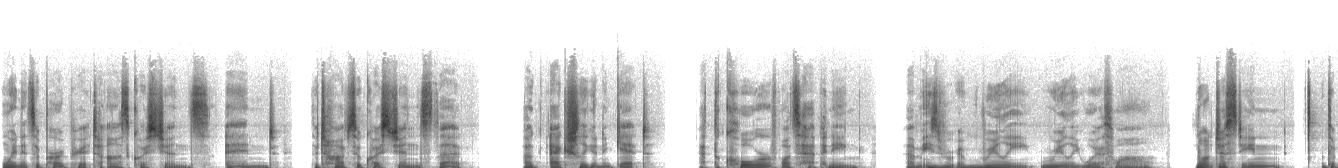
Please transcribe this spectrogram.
when it's appropriate to ask questions and the types of questions that are actually going to get at the core of what's happening um, is really, really worthwhile. Not just in the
